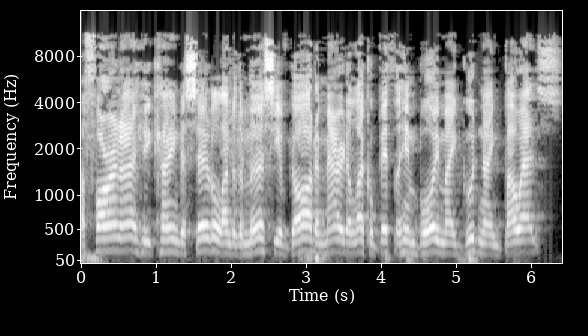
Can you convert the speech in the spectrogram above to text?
A foreigner who came to settle under the mercy of God and married a local Bethlehem boy made good named Boaz.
